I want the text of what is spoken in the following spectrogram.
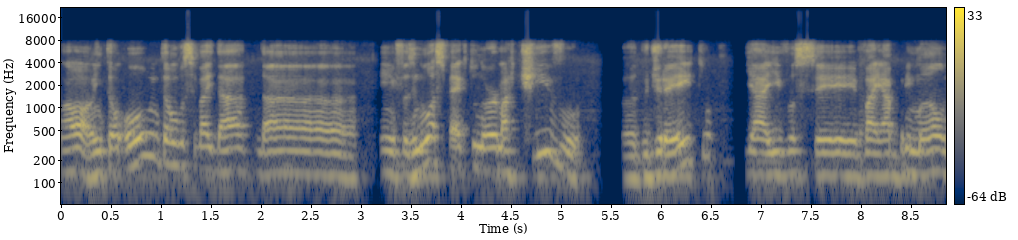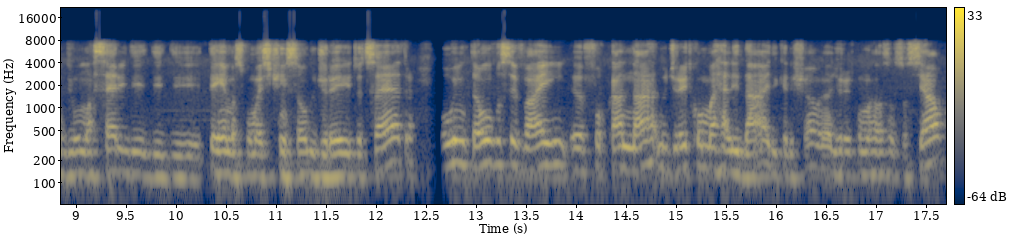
Ó, então, ou então você vai dar, dar ênfase no aspecto normativo do direito, e aí você vai abrir mão de uma série de, de, de temas como a extinção do direito, etc. Ou então você vai uh, focar na, no direito como uma realidade, que ele chama, né, direito como uma relação social,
